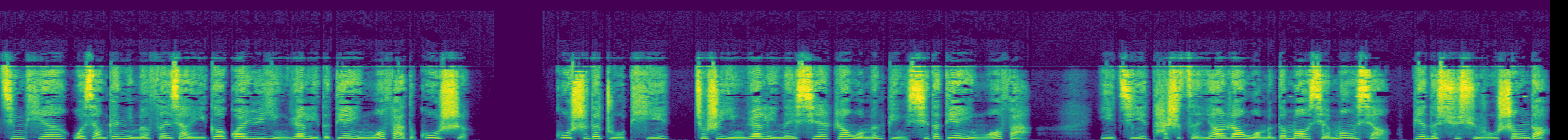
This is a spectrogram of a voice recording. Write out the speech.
今天我想跟你们分享一个关于影院里的电影魔法的故事。故事的主题就是影院里那些让我们屏息的电影魔法，以及它是怎样让我们的冒险梦想变得栩栩如生的。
